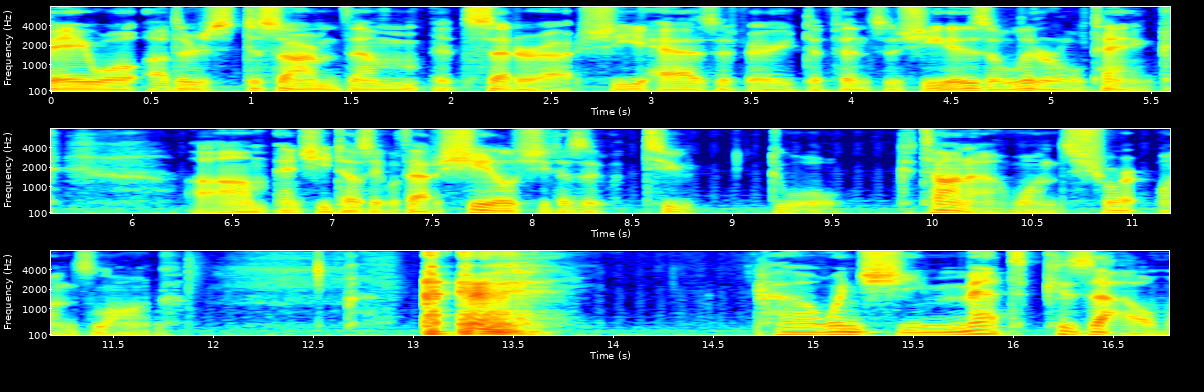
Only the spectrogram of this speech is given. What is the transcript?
bay while others disarm them, etc. She has a very defensive. She is a literal tank, um, and she does it without a shield. She does it with two dual katana, one's short, one's long. uh, when she met Kazao,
